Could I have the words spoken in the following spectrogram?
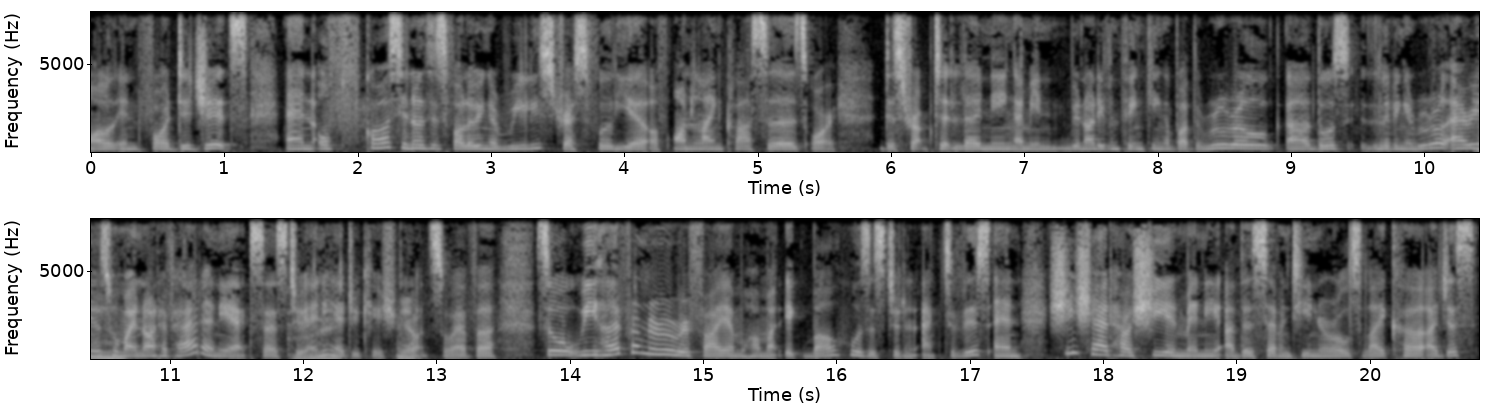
all in four digits, and of course, you know, this is following a really stressful year of online classes or disrupted learning. I mean, we're not even thinking about the rural, uh, those living in rural areas mm. who might not have had any access to any education yep. whatsoever. So we heard from Nurul Rifaya Muhammad Iqbal, who is a student activist, and she shared how she and many other 17 year olds like her are just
